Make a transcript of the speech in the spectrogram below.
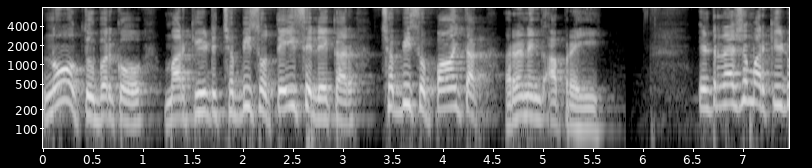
9 अक्टूबर को मार्केट 2623 से लेकर 2605 तक रनिंग अप रही। इंटरनेशनल मार्केट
